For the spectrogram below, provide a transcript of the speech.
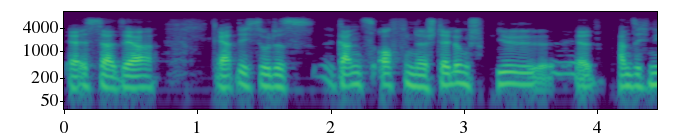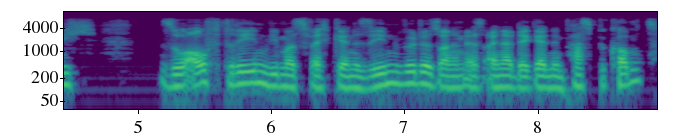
er ist da sehr, er hat nicht so das ganz offene Stellungsspiel, er kann sich nicht so aufdrehen, wie man es vielleicht gerne sehen würde, sondern er ist einer, der gerne den Pass bekommt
